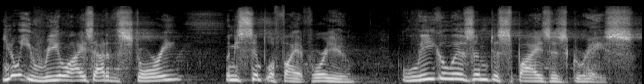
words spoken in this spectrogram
You know what you realize out of the story? Let me simplify it for you. Legalism despises grace.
